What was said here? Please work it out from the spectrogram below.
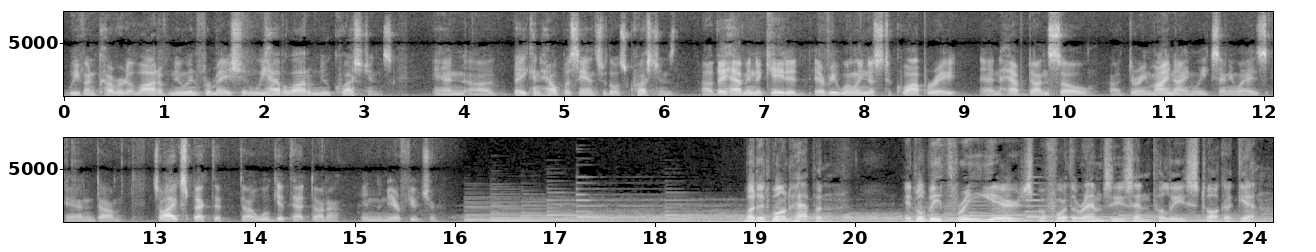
We've uncovered a lot of new information. We have a lot of new questions, and uh, they can help us answer those questions. Uh, they have indicated every willingness to cooperate and have done so uh, during my nine weeks, anyways. And um, so I expect that uh, we'll get that done uh, in the near future. But it won't happen. It will be three years before the Ramseys and police talk again.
